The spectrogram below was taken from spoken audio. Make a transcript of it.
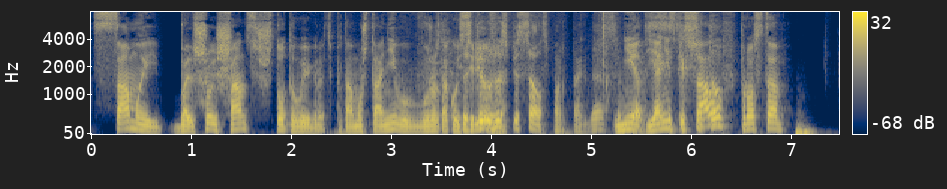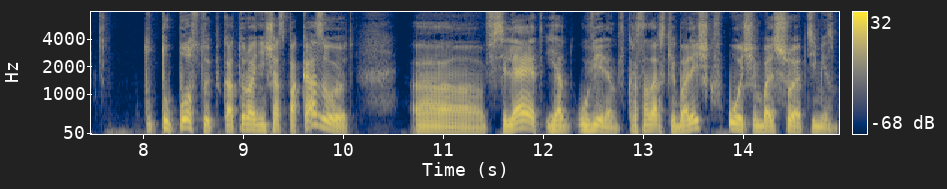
самый большой шанс что-то выиграть, потому что они уже такой То серьезный... ты уже списал «Спартак», да? Нет, я не списал, счетов? просто ту, ту поступь, которую они сейчас показывают, вселяет, я уверен, в краснодарских болельщиков очень большой оптимизм.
